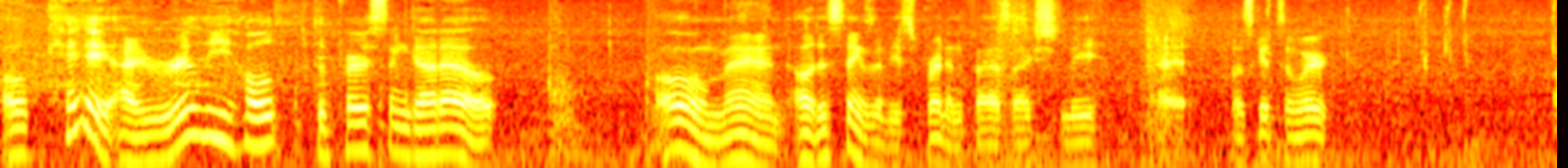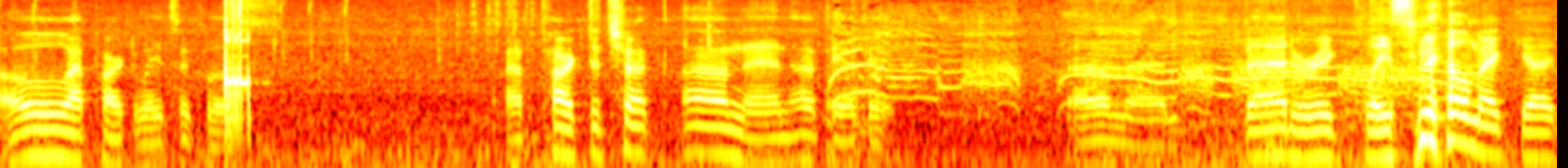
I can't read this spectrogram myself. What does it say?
Okay, I really hope the person got out. Oh, man. Oh, this thing's gonna be spreading fast, actually. Alright, let's get to work. Oh, I parked way too close. I parked the truck. Oh, man. Okay, okay. Oh, man. Bad rig placement. Oh, my God.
